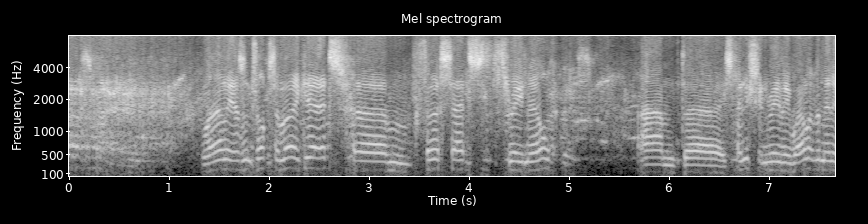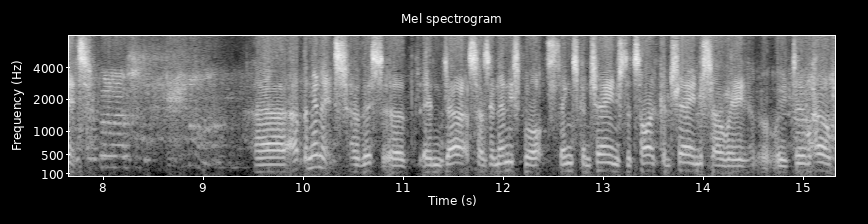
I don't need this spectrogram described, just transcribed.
first leg. Well, he hasn't dropped a leg yet. Um, first set's 3-0. And uh, he's finishing really well at the minute. Uh, at the minute, this uh, in darts, as in any sport, things can change. The tide can change, so we we do hope.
